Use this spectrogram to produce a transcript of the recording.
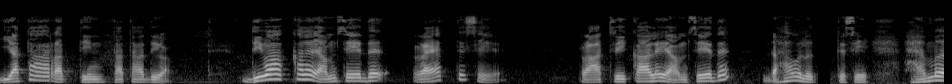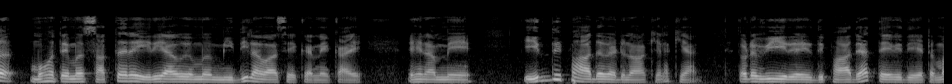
යතා රත්තින් තථා දිවා. දිවා කල යම්සේද රැයත් එසේය රාත්‍රී කාලේ යම්සේද දහවලුත් එසේ හැම මොහොතෙම සතර ඉරියව්වෙම මිදිලා වාසය කරන එකයි එහෙනම් මේ ඉර්ධිපාද වැඩුණා කියලා කියන්නේ. එතකොට වීරය ඉර්ධිපාදයක් ඒ විදිහටම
